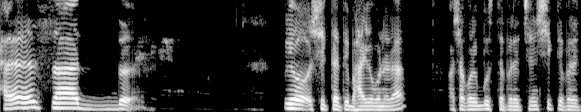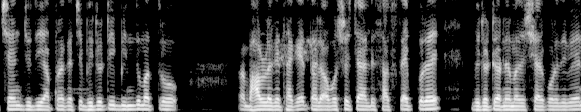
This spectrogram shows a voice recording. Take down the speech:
حسد প্রিয় শিক্ষার্থী ভাই বোনেরা, আশা করি বুঝতে পেরেছেন, শিখতে পেরেছেন। যদি আপনার কাছে ভিডিওটি বিন্দুমাত্র ভালো লেগে থাকে, তাহলে অবশ্যই চ্যানেলটি সাবস্ক্রাইব করে ভিডিওটি অন্যের মাঝে শেয়ার করে দিবেন।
